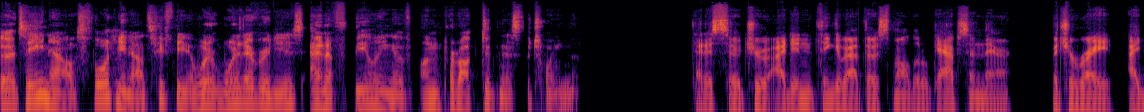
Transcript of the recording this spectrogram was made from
13 hours, 14 hours, 15, wha- whatever it is, and a feeling of unproductiveness between them. That is so true. I didn't think about those small little gaps in there, but you're right. I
